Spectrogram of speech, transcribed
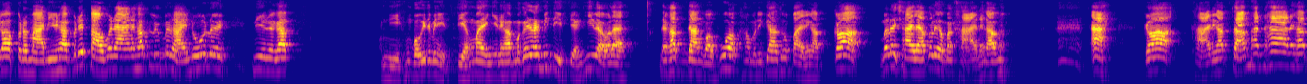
ก็ประมาณนี้นะครับ ไม่ได้เป่ามานานนะครับ ลืมไปหลายโน้ตเลยนี่นะครับนี่ข้างบนก็จะเป็นเสียงมาอย่างนี้นะครับ มันก็จะได้มิติเสียงที่แบบอะไรนะครับ ดังกว่าพวกฮาร์โมนิก้าทั่วไปนะครับ ก็ไม่ได้ใช้แล้วก็เลยเอามาขายนะครับอะก็ขายนะครับ3,500นะครับ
